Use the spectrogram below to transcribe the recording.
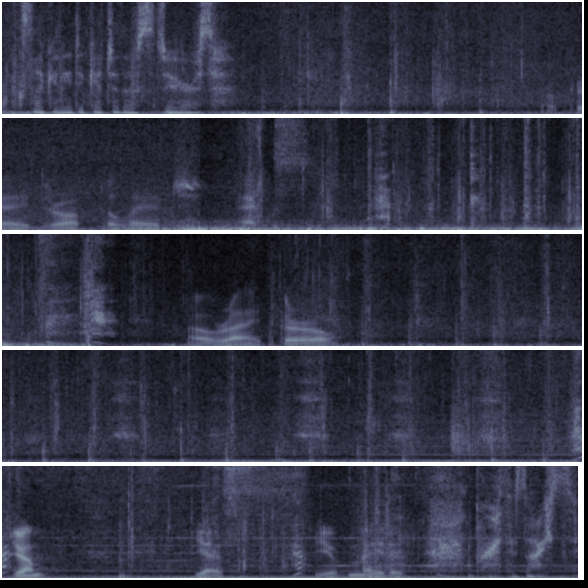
Looks like I need to get to those stairs. Okay, drop the ledge. X. Alright, girl. Jump. Yes, you've made it. Breath is ice.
